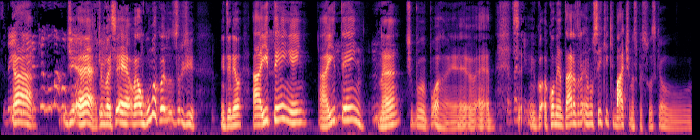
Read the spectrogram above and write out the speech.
Isso daí Ah, é que o Lula roubou. De- é, tipo, vai ser, é, alguma coisa vai surgir. Entendeu? Aí tem, hein? Aí tem, né? Tipo, porra, é, é- cê- co- comentário, eu não sei o que, que bate nas pessoas, que é o.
